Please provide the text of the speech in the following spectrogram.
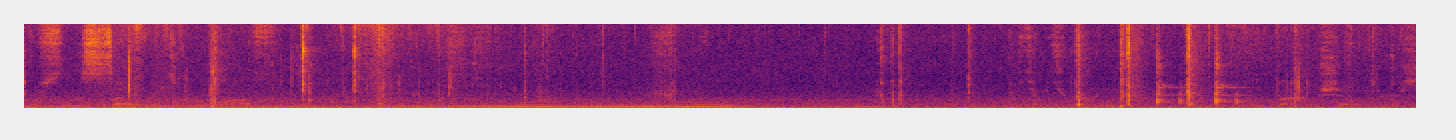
Most of the sirens go off. That's right. Bomb shelters.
